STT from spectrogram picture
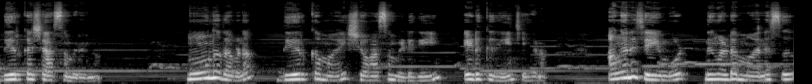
ദീർഘശ്വാസം ഇടണം. മൂന്ന് തവണ ദീർഘമായി ശ്വാസം വിടുകയും എടുക്കുകയും ചെയ്യണം. അങ്ങനെ ചെയ്യുമ്പോൾ നിങ്ങളുടെ മനസ്സ്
